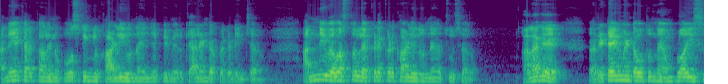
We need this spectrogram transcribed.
అనేక రకాలైన పోస్టింగ్లు ఖాళీ ఉన్నాయని చెప్పి మీరు క్యాలెండర్ ప్రకటించారు. అన్ని వ్యవస్థల్లో ఎక్కడెక్కడ ఖాళీలు ఉన్నాయో చూశారు. అలాగే రిటైర్మెంట్ అవుతున్న ఎంప్లాయీస్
